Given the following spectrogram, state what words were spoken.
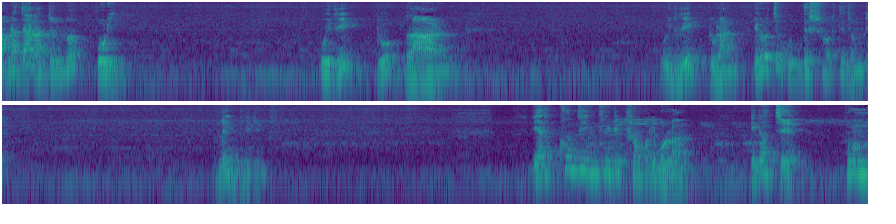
আমরা জানার জন্য পড়ি। We read to learn we read to learn এগুলো হচ্ছে উদ্দেশ্য অর্থে জন্যে। হলে ইনফিনিটিভ এতক্ষণ যে ইনফিনিটিভ সম্পর্কে বললাম, এটা হচ্ছে পূর্ণ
